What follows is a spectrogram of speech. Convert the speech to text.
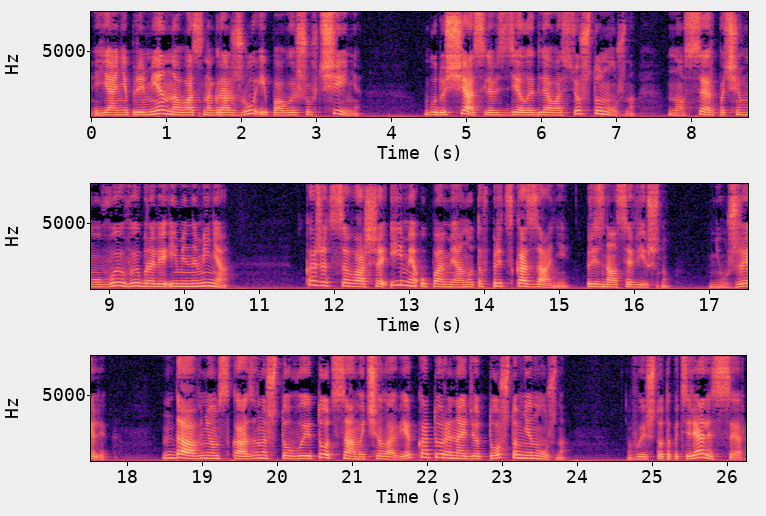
Я непременно вас награжу и повышу в чине. Буду счастлив сделать для вас все, что нужно. Но, сэр, почему вы выбрали именно меня? Кажется, ваше имя упомянуто в предсказании, признался Вишну. Неужели? Да, в нем сказано, что вы тот самый человек, который найдет то, что мне нужно. Вы что-то потеряли, сэр?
